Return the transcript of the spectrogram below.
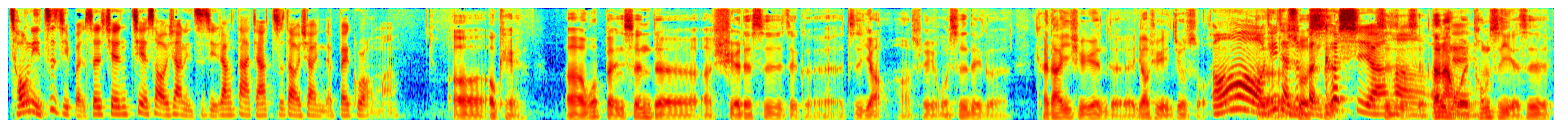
从你自己本身先介绍一下你自己，让大家知道一下你的 background 吗？呃，OK，呃，我本身的呃学的是这个制药，哈，所以我是那个台大医学院的药学研究所。哦，听起来是本科系啊，是是是。当然，我同时也是。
